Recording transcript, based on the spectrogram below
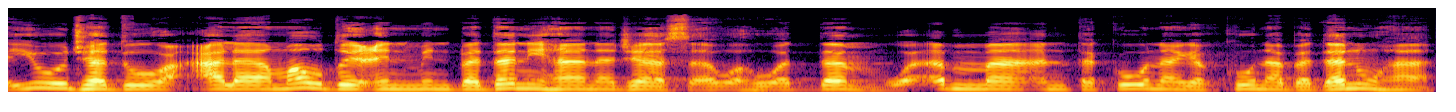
يوجد على موضع من بدنها نجاسة وهو الدم. وأما أن تكون يكون بدنها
